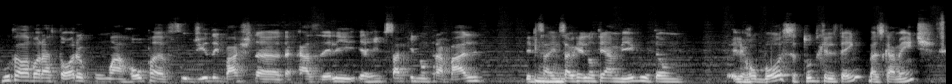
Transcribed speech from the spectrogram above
puta laboratório com uma roupa fodida embaixo da, da casa dele e a gente sabe que ele não trabalha. Ele sabe, a gente Uhum. sabe que ele não tem amigo, então ele roubou isso, tudo que ele tem, basicamente.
